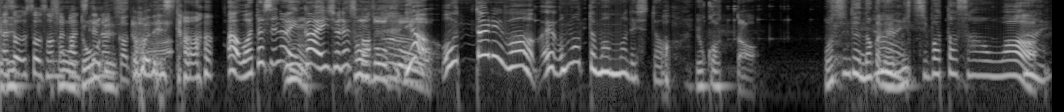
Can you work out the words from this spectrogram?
あそうそうそんな感じでなんかどうでした。あ、私のが一緒ですか？そうそうそう。いや、お二人はえ思ったまんまでした。あよかった。私ねなんかね、はい。道端さんは、はい。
